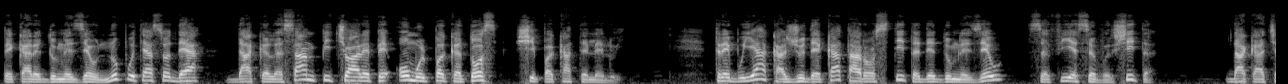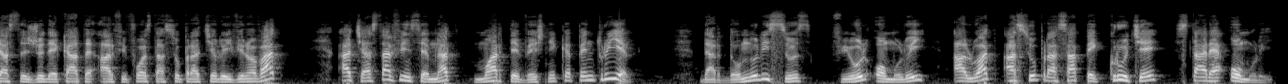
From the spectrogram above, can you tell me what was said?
pe care Dumnezeu nu putea să o dea dacă lăsa în picioare pe omul păcătos și păcatele lui. Trebuia ca judecata rostită de Dumnezeu să fie săvârșită. Dacă această judecată ar fi fost asupra celui vinovat, aceasta ar fi însemnat moarte veșnică pentru el. Dar Domnul Isus, Fiul omului, a luat asupra sa pe cruce starea omului.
